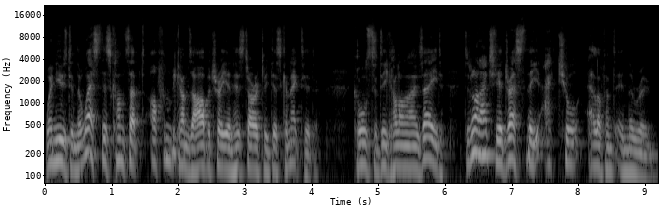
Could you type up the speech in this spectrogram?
When used in the West, this concept often becomes arbitrary and historically disconnected. Calls to decolonize aid do not actually address the actual elephant in the room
